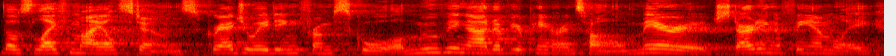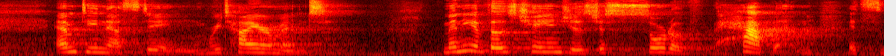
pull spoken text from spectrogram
Those life milestones, graduating from school, moving out of your parents' home, marriage, starting a family, empty nesting, retirement, Many of those changes just sort of happen. It's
